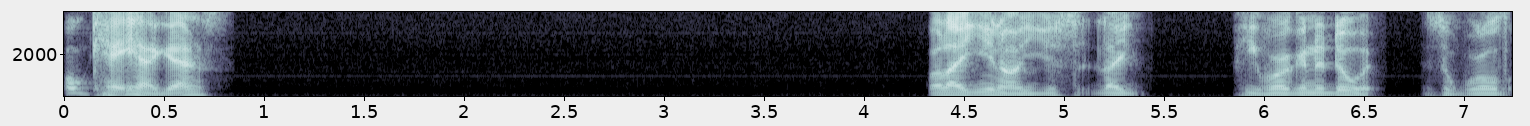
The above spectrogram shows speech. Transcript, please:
okay, I guess. But like, you know, you just like people are gonna do it. It's the world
